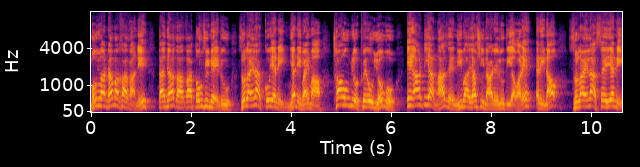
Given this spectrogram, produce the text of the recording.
မုံရွာနမခကနေတံပြားကာက3စီးနဲ့အတူဇူလိုင်လ9ရက်နေ့ညနေပိုင်းမှာ6ဦးမြို့ထွေအုပ်ရုံးကိုအင်အား150နီးပါးရောက်ရှိလာတယ်လို့သိရပါတယ်။အဲဒီနောက်ဇူလိုင်လ10ရက်နေ့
